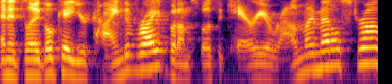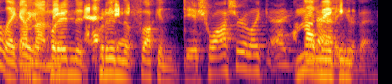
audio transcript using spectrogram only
And it's like, okay, you're kind of right, but I'm supposed to carry around my metal straw. Like, I'm not put it in the put it in the fucking dishwasher. Like eh, I'm not making- here then.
